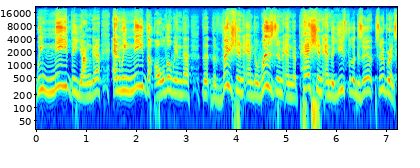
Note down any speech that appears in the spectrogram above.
We need the younger and we need the older when the, the, the vision and the wisdom and the passion and the youthful exuberance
